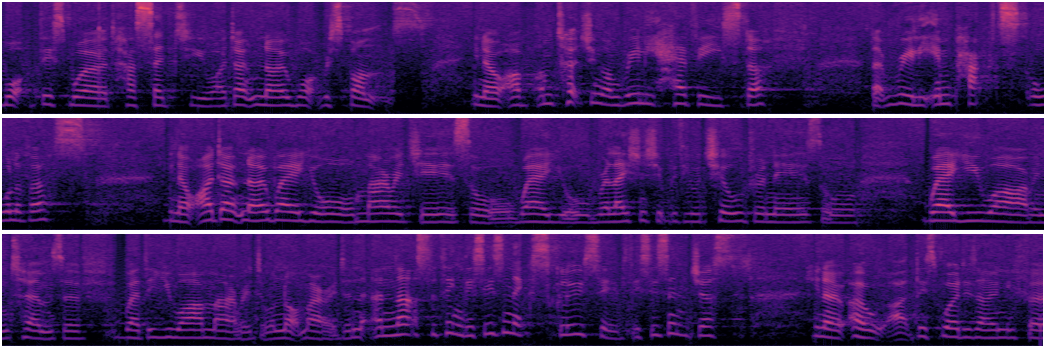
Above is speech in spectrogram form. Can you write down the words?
what this word has said to you. I don't know what response. You know, I'm, I'm touching on really heavy stuff that really impacts all of us. You know, I don't know where your marriage is or where your relationship with your children is or where you are in terms of whether you are married or not married. And, and that's the thing, this isn't exclusive. This isn't just, you know, oh, uh, this word is only for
